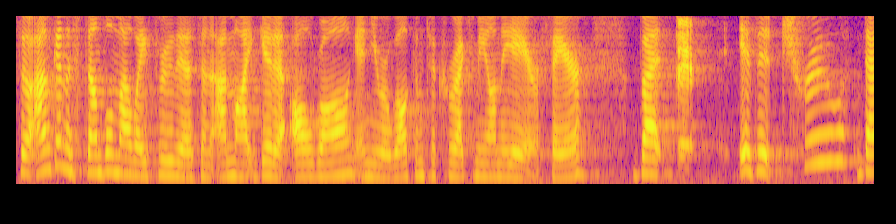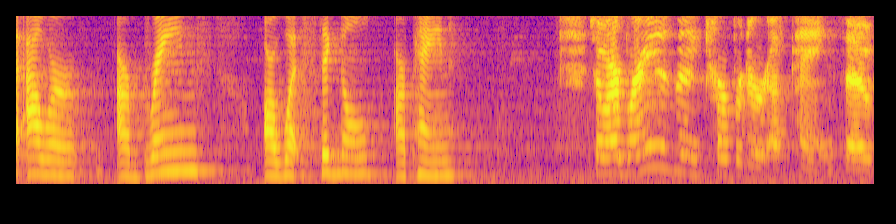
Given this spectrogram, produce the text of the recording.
So I'm going to stumble my way through this, and I might get it all wrong, and you are welcome to correct me on the air. Fair? But Fair. is it true that our our brains are what signal our pain? So our brain is the interpreter of pain. So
